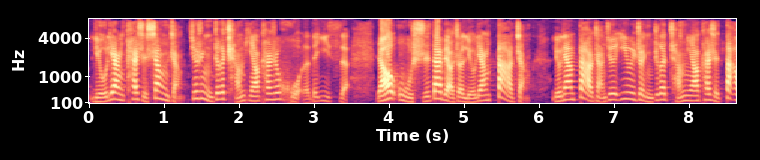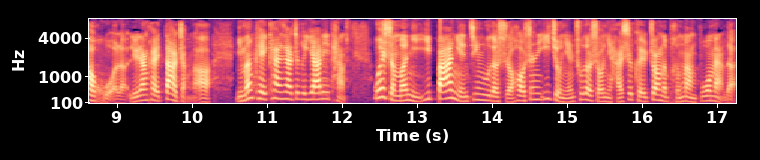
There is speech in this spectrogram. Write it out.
流量开始上涨，就是你这个产品要开始火了的意思。然后五十代表着流量大涨。流量大涨就意味着你这个产品要开始大火了，流量开始大涨了啊！你们可以看一下这个压力毯，为什么你一八年进入的时候，甚至一九年初的时候，你还是可以赚的盆满钵满的？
